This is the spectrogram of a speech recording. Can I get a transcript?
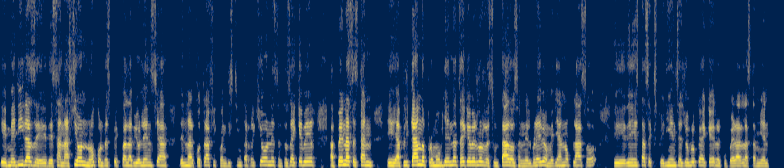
eh, medidas de, de, sanación, ¿no? Con respecto a la violencia del narcotráfico en distintas regiones, entonces hay que ver, apenas están eh, aplicando, promoviendo, hay que ver los resultados en el breve o mediano plazo eh, de estas experiencias. Yo creo que hay que recuperarlas también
